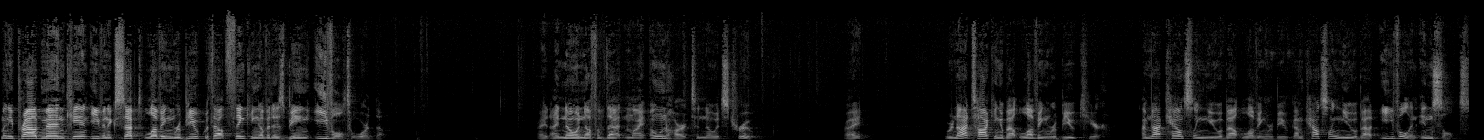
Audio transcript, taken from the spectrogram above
Many proud men can't even accept loving rebuke without thinking of it as being evil toward them. Right? I know enough of that in my own heart to know it's true. Right? We're not talking about loving rebuke here. I'm not counseling you about loving rebuke. I'm counseling you about evil and insults.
